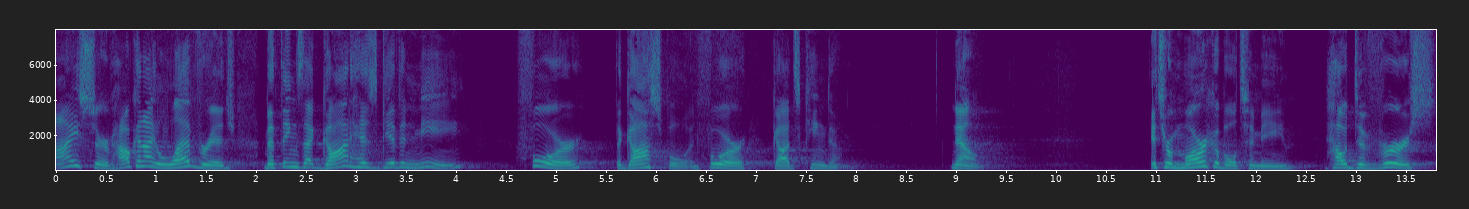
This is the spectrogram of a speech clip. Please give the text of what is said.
I serve? How can I leverage the things that God has given me for the gospel and for God's kingdom. Now, it's remarkable to me how diverse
